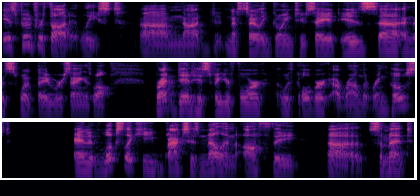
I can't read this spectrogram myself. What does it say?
is food for thought, at least. Um, not necessarily going to say it is, uh, and this is what they were saying as well. Bret did his figure four with Goldberg around the ring post, and it looks like he whacks his melon off the uh, cement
